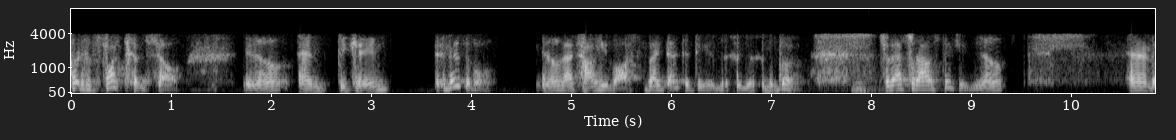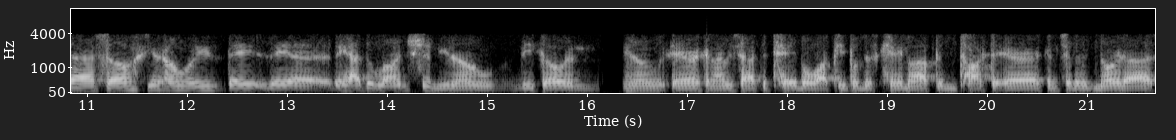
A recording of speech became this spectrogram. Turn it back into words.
sort of fucked himself you know, and became invisible. You know, that's how he lost his identity in, this, in, in the book. So that's what I was thinking, you know. And uh, so, you know, they they uh, they had the lunch, and you know, Nico and you know Eric and I we sat at the table while people just came up and talked to Eric and sort of ignored us,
